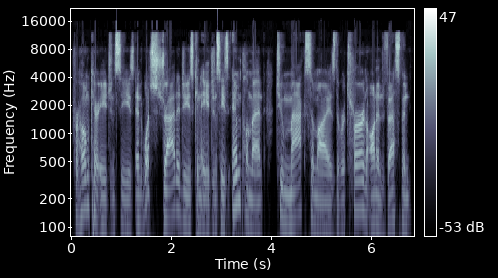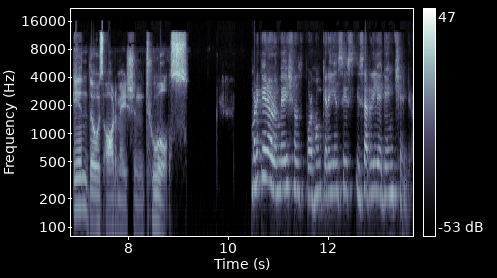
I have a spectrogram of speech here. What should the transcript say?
for home care agencies? And what strategies strategies can agencies implement to maximize the return on investment in those automation tools? Marketing automation for home care agencies is a really a game changer.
